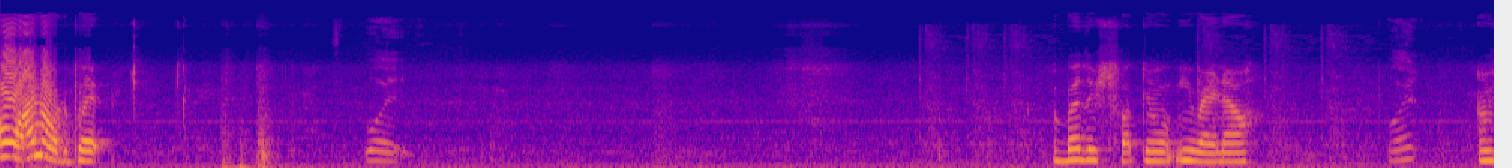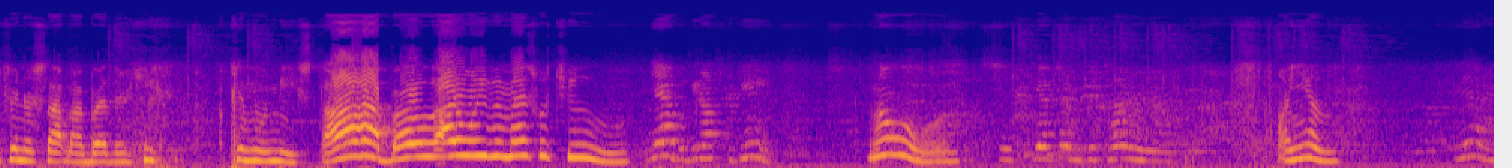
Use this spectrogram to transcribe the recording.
Oh, I know what to put. What? My brother's fucking with me right now. What? I'm finna slap my brother. He came with me. Stop, bro. I don't even mess with you. Yeah, but get off the game. No, You have to have a good time right now. I am. Yeah, I'm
